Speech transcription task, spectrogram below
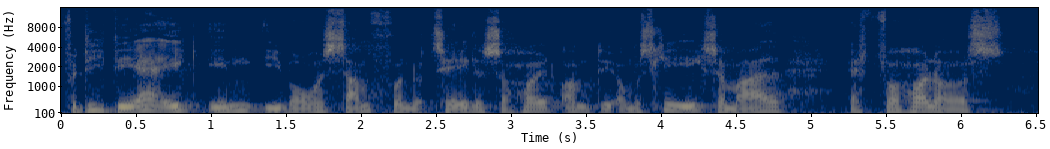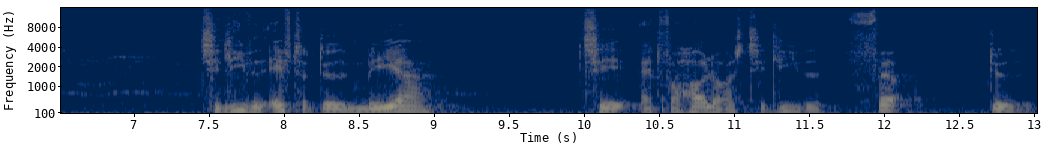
Fordi det er ikke inde i vores samfund at tale så højt om det, og måske ikke så meget at forholde os til livet efter døden, mere til at forholde os til livet før døden.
